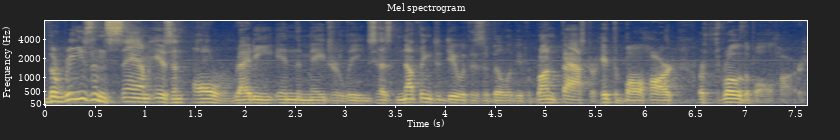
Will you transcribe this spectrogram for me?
the reason Sam isn't already in the major leagues has nothing to do with his ability to run fast or hit the ball hard or throw the ball hard.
